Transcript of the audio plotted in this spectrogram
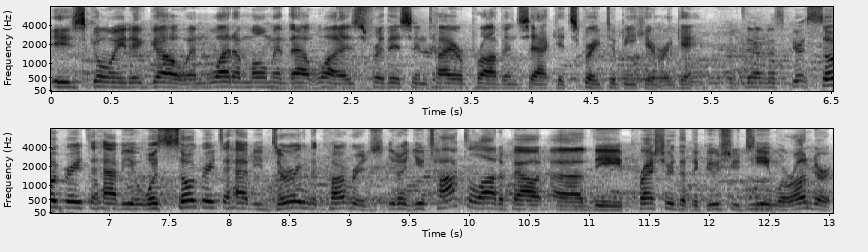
is going to go. And what a moment that was for this entire province, Zach. It's great to be here again. Dan, it's so great to have you. It was so great to have you during the coverage. You know, you talked a lot about uh, the pressure that the Gushue team were under,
